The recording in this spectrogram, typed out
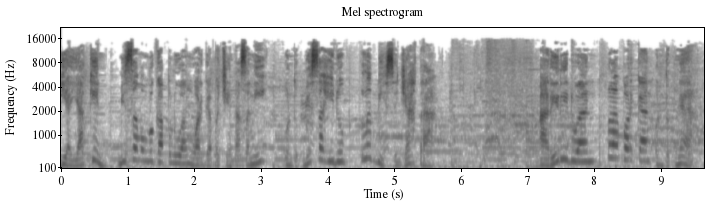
ia yakin bisa membuka peluang warga pecinta seni untuk bisa hidup lebih sejahtera. Ari Ridwan melaporkan untuk NET.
